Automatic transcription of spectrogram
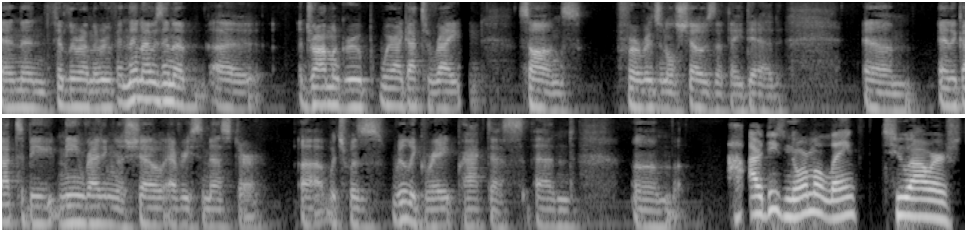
and then Fiddler on the Roof, and then I was in a, a, a drama group where I got to write songs for original shows that they did, um, and it got to be me writing a show every semester, uh, which was really great practice. And um, are these normal length two hours?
